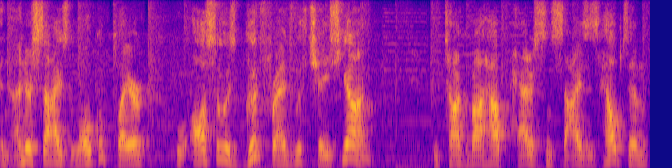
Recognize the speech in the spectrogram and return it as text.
an undersized local player who also is good friends with Chase Young. We talk about how Patterson's size has helped him,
